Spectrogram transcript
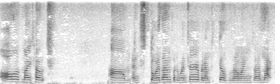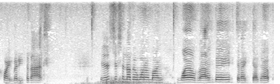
all of my totes um, and store them for the winter, but I'm still growing, so I'm not quite ready for that. Here's just another one of my wild raspberries that I dug up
